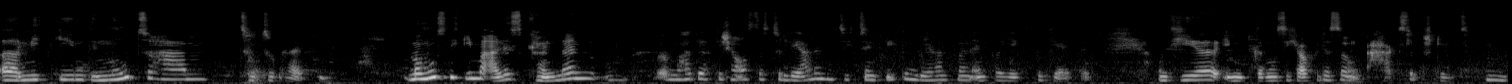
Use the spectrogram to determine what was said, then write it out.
äh, mitgeben, den Mut zu haben, zuzugreifen. Man muss nicht immer alles können, man hat ja auch die Chance, das zu lernen und sich zu entwickeln, während man ein Projekt begleitet. Und hier, eben, da muss ich auch wieder sagen, Haxel steht. Hm.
